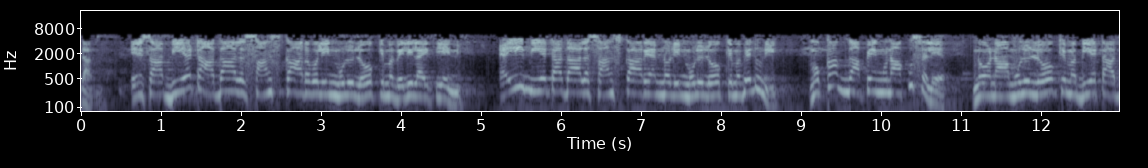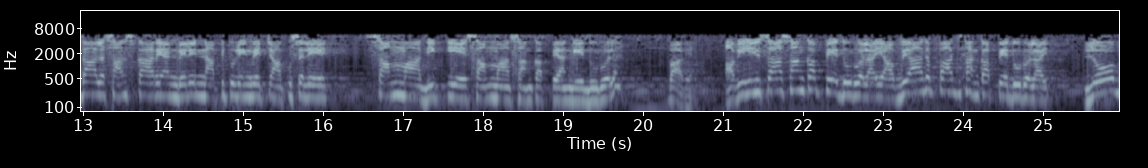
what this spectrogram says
ධර්මය. එනිසා බියට අදාළ සංස්කාර වලින් මුළු ලෝකෙම වෙලිලයි තියෙන්නේ. ඇයි බියට අදාළ සංස්කාරයන් වලින් මුළු ලෝකෙම වෙලුනේ? මොකක්ද අපෙන් වුණ අකුසලය? නෝනා මුළු ලෝකෙම බියට අදාළ සංස්කාරයන් වෙලෙන්න අපි තුලින් වෙච්ච අකුසලේ සම්මා දිට්ඨියේ සම්මා සංකප්පයන්ගේ දුර්වල භාවය. අවිහිංසා සංකප්පයේ දුර්වලයි, අව්‍යාද පාද සංකප්පයේ දුර්වලයි. ලෝභ,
